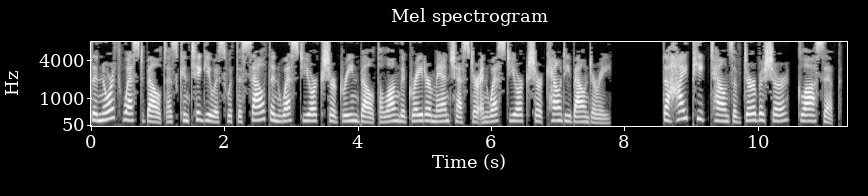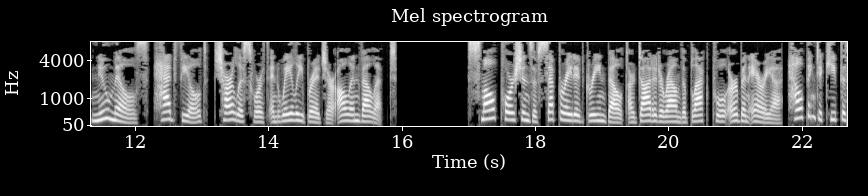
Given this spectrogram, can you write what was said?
The northwest Belt is contiguous with the South and West Yorkshire Green Belt along the Greater Manchester and West Yorkshire county boundary. The high-peak towns of Derbyshire, Glossop, New Mills, Hadfield, Charlesworth and Whaley Bridge are all enveloped. Small portions of separated green belt are dotted around the Blackpool urban area, helping to keep the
